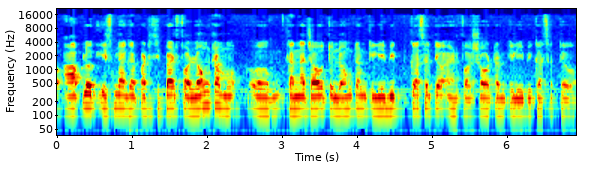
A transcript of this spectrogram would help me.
so, आप लोग इसमें अगर पार्टिसिपेट फॉर लॉन्ग टर्म करना चाहो तो लॉन्ग टर्म के लिए भी कर सकते हो एंड फॉर शॉर्ट टर्म के लिए भी कर सकते हो।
